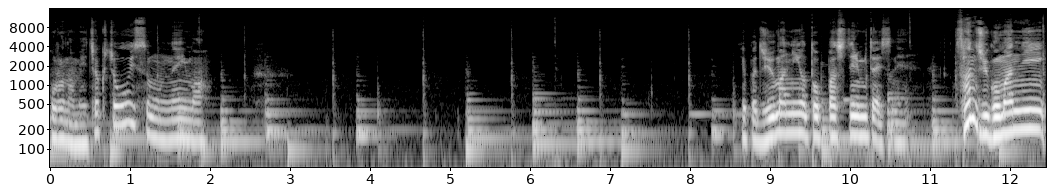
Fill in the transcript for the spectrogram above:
コロナめちゃくちゃ多いっすもんね今。やっぱ10万人を突破してるみたいですね。35万人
